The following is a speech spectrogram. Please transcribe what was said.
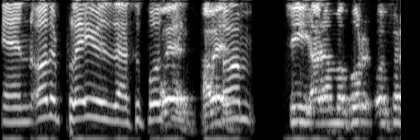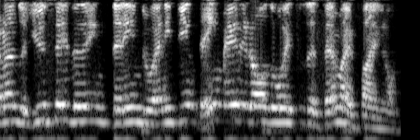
And other players that supposed a ver, to a ver. come See, a lo mejor, Fernando, you say they didn't, they didn't do anything. They made it all the way to the semifinal.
